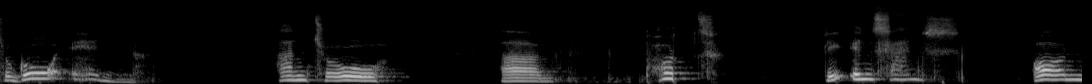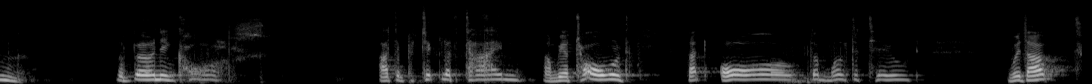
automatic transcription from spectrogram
to go in and to um, put the incense on the burning coals at a particular time, and we are told that all the multitude without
